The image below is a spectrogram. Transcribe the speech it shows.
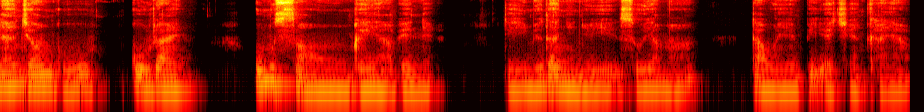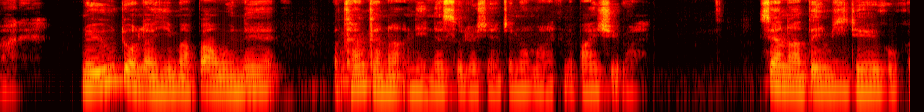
လမ်းကြောင်းကိုကိုယ်တိုင်ဥမဆောင်ခဲ့ရပဲနဲ့ဒီမြို့သားညီညွတ်ရေးအစိုးရမှာတာဝန်ပေးအပ်ခြင်းခံရပါတယ်။နှွေဦးတော်လှန်ရေးမှာပါဝင်တဲ့အခန်းကဏ္ဍအနေနဲ့ဆိုလို့ရှိရင်ကျွန်တော်မှာနှစ်ပိုင်းရှိပါတယ်။ဆရာနာသိမ့်ပြီးတဲ့ကိုက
